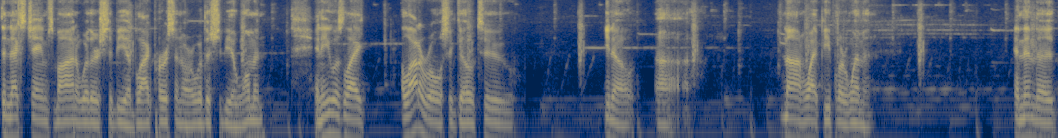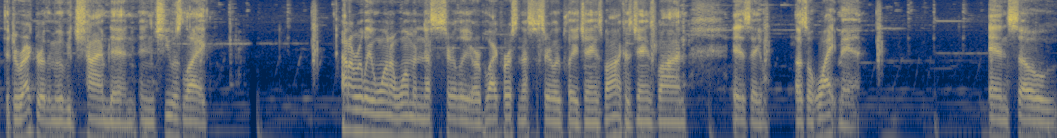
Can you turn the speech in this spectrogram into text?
the next James Bond, whether it should be a black person or whether it should be a woman, and he was like, a lot of roles should go to, you know, uh, non-white people or women. And then the the director of the movie chimed in, and she was like, I don't really want a woman necessarily or a black person necessarily play James Bond because James Bond is a as a white man. And so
